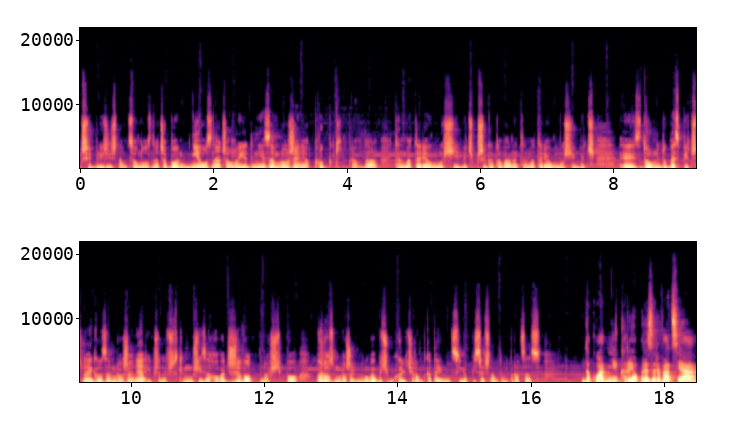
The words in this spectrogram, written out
przybliżyć nam, co ono oznacza, bo nie oznacza ono jedynie zamrożenia próbki, prawda? Ten materiał musi być przygotowany, ten materiał musi być e, zdolny do bezpiecznego zamrożenia i przede wszystkim musi zachować żywotność po rozmrożeniu. Mogłabyś uchylić rąbka tajemnicy i opisać nam ten proces? Dokładnie. Krioprezerwacja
